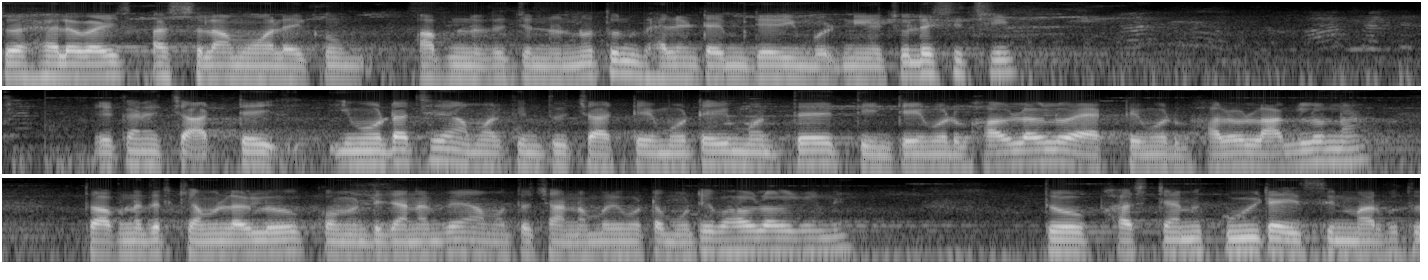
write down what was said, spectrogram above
তো হ্যালো গাইজ, আসসালামু আলাইকুম। আপনাদের জন্য নতুন ভ্যালেন্টাইন ডে ইমোট নিয়ে চলে এসেছি। এখানে চারটে ইমোট আছে, আমার কিন্তু চারটে ইমোটের মধ্যে তিনটে ইমোট ভালো লাগল, একটা ইমোট ভালো লাগল না। তো আপনাদের কেমন লাগল কমেন্টে জানাবে, আমার তো চার নম্বর ইমোটটা মোটেই ভালো লাগল না তো ফার্স্টে আমি কুড়িটা স্পিন মারবো, তো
